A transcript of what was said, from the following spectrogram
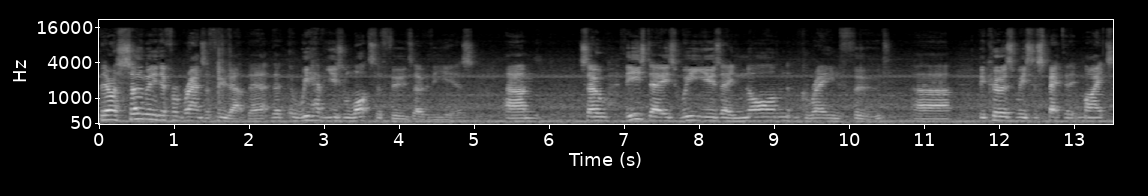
There are so many different brands of food out there that we have used lots of foods over the years. Um, so these days we use a non-grain food uh, because we suspect that it might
